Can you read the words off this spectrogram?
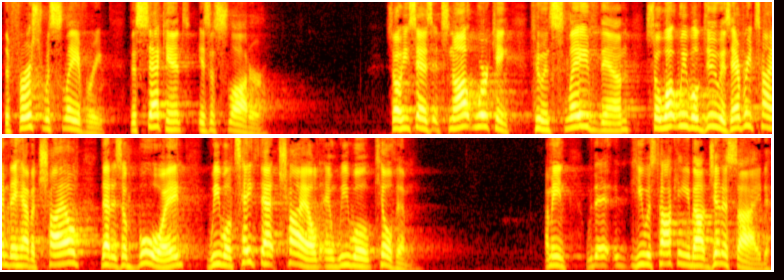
The first was slavery, the second is a slaughter. So he says it's not working to enslave them. So what we will do is every time they have a child that is a boy, we will take that child and we will kill them. I mean, he was talking about genocide.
